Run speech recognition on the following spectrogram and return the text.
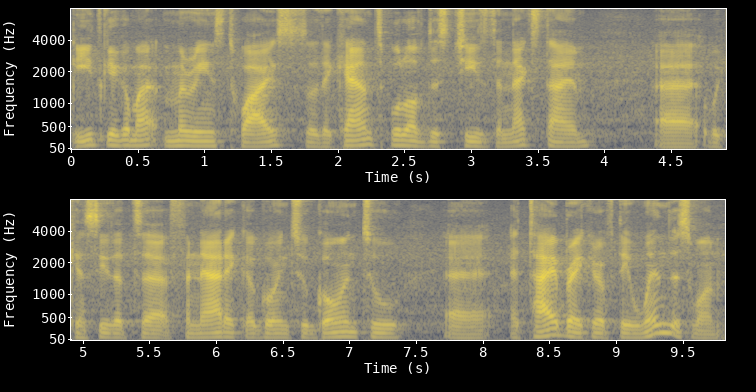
beat Giga Marines twice, so they can't pull off this cheese the next time. Uh, we can see that uh, Fnatic are going to go into uh, a tiebreaker if they win this one.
